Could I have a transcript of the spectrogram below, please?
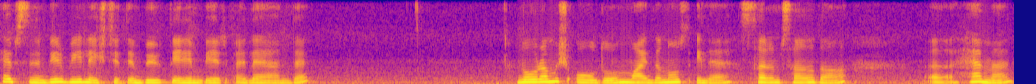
Hepsini bir birleştirdim. Büyüklerin bir leğende. Doğramış olduğum maydanoz ile sarımsağı da e, hemen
